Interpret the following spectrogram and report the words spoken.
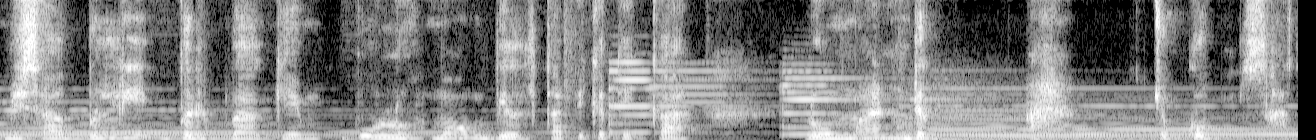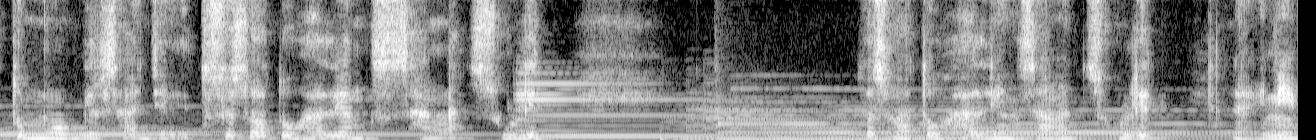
bisa beli berbagai puluh mobil tapi ketika lu mandek ah cukup satu mobil saja itu sesuatu hal yang sangat sulit. Sesuatu hal yang sangat sulit. Nah ini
